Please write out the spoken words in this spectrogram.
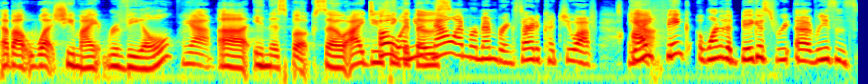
about what she might reveal Yeah. uh, in this book. So I do oh, think that and those. now I'm remembering. Sorry to cut you off. Yeah. I think one of the biggest re- uh, reasons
